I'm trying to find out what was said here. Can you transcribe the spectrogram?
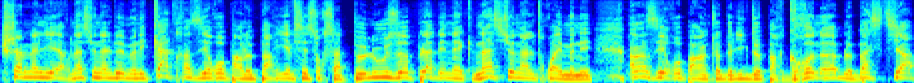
Chamalière National 2 est mené 4 à 0 par le Paris FC sur sa pelouse. Plabennec National 3 est mené 1-0 par un club de Ligue 2 par Grenoble. Bastia,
